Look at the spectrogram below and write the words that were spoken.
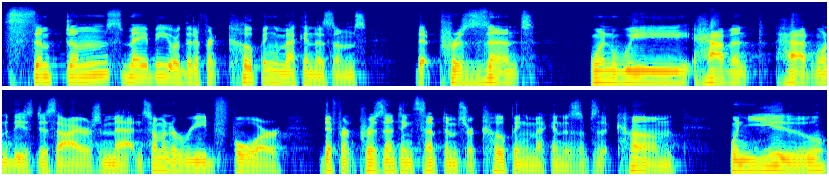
symptoms, maybe, or the different coping mechanisms that present when we haven't had one of these desires met. And so I'm going to read four different presenting symptoms or coping mechanisms that come when you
